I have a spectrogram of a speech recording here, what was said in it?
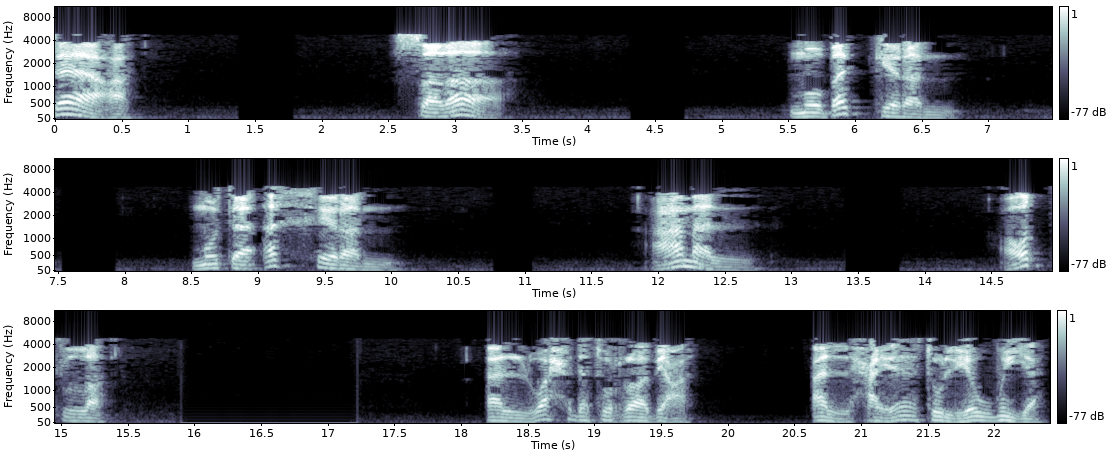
ساعة صلاة مبكرا متأخرا عمل عطلة. الوحدة الرابعة. الحياة اليومية.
